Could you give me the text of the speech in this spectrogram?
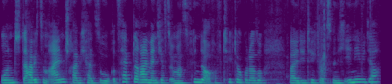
Und da habe ich zum einen, schreibe ich halt so Rezepte rein, wenn ich jetzt irgendwas finde, auch auf TikTok oder so, weil die TikToks finde ich eh nie wieder.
